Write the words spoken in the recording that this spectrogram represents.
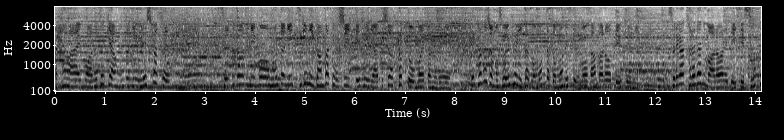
はい、もうあの時は本当に嬉しかったですね。それと同時にもう本当に次に頑張ってほしいっていう風に私はパッと思えたのでで彼女もそういう風に多分思ったと思うんですけども頑張ろうっていう風に。それが体にも表れていてすごく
